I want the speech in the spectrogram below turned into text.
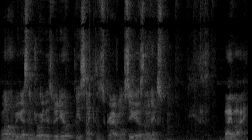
Well, I hope you guys enjoyed this video. Please like and subscribe, and we'll see you guys in the next one. Bye-bye.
